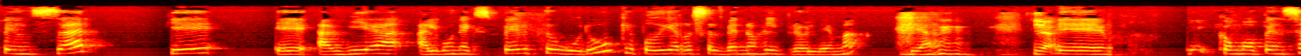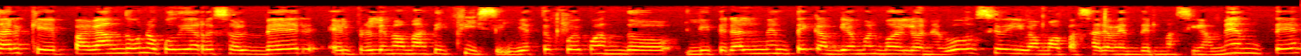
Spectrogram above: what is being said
pensar que eh, había algún experto gurú que podía resolvernos el problema, ¿ya? Eh, como pensar que pagando uno podía resolver el problema más difícil. Y esto fue cuando literalmente cambiamos el modelo de negocio y íbamos a pasar a vender masivamente.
